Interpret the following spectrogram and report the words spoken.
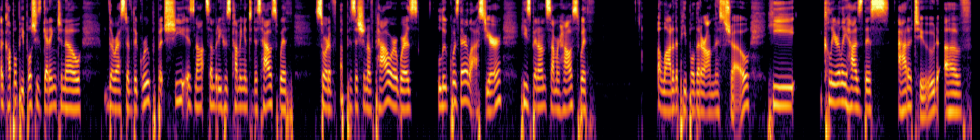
a couple people. She's getting to know the rest of the group, but she is not somebody who's coming into this house with sort of a position of power whereas Luke was there last year. He's been on Summer House with a lot of the people that are on this show. He clearly has this attitude of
